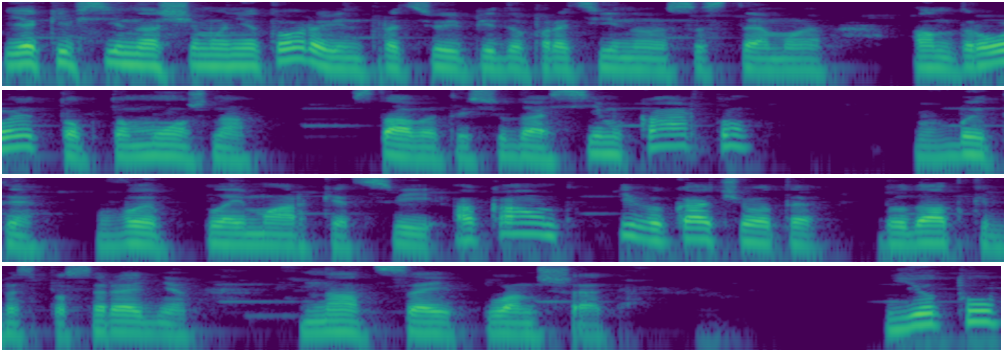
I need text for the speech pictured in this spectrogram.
Як і всі наші монітори, він працює під операційною системою Android, тобто можна вставити сюди SIM-карту, вбити в Play Market свій аккаунт і викачувати додатки безпосередньо на цей планшет. YouTube,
